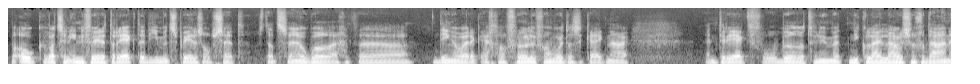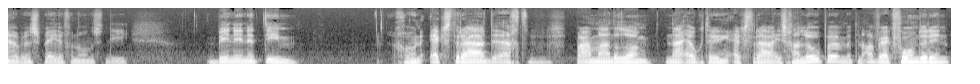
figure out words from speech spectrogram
Maar ook wat zijn individuele trajecten die je met spelers opzet. Dus dat zijn ook wel echt uh, dingen waar ik echt wel vrolijk van word als ik kijk naar een traject. Voorbeeld dat we nu met Nicolai Lausen gedaan hebben, een speler van ons die binnen in het team gewoon extra, echt een paar maanden lang, na elke training extra is gaan lopen met een afwerkvorm erin.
